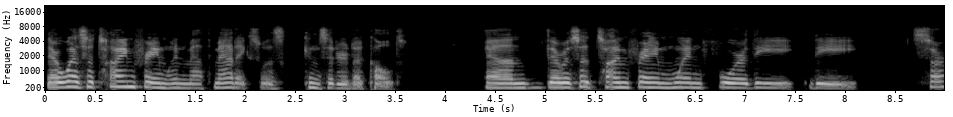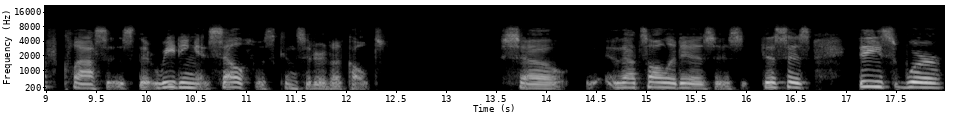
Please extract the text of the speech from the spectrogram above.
there was a time frame when mathematics was considered occult and there was a time frame when for the the serf classes that reading itself was considered occult so that's all it is is this is these were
